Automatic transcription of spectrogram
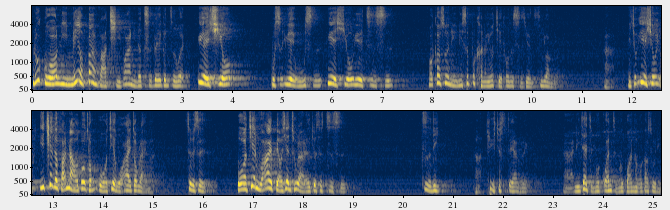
如果你没有办法启发你的慈悲跟智慧，越修不是越无私，越修越自私。我告诉你，你是不可能有解脱的时间，希望有啊！你就越修，一切的烦恼都从我见我爱中来嘛，是不是？我见我爱表现出来的就是自私、自利啊，其实就是这样而已啊！你再怎么关怎么关呢？我告诉你，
